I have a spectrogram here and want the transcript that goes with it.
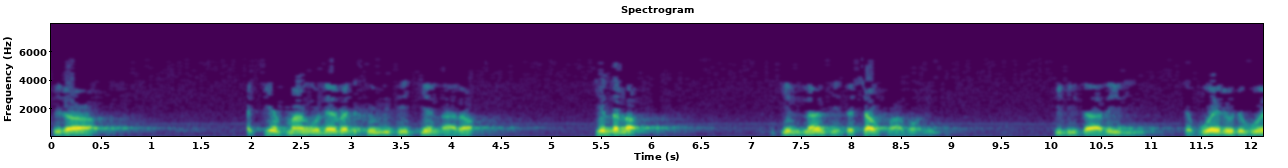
ပြီးတော့အကျင့်မှန်ကိုလည်းပဲတစ်ခုမျိုးစီကျင့်လာတော့ကျင့်တယ်လို့အကျင့်လမ်းစဉ်တစ်လျှောက်ပါပေါ့လေကိလေသာလေးတွေတပွဲတို့တပွဲ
